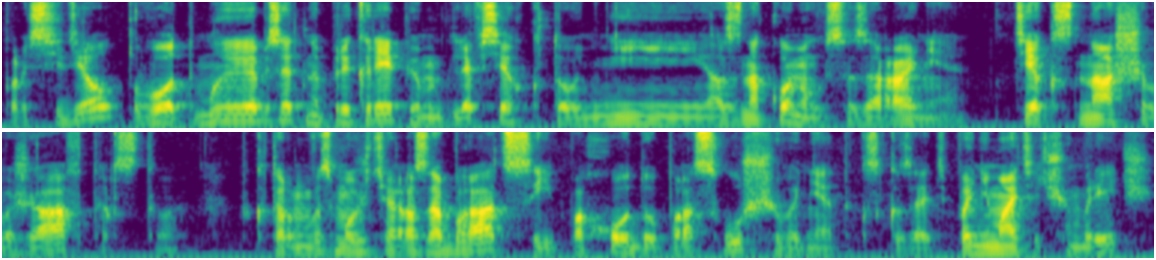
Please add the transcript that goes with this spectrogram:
просидел. Вот, мы обязательно прикрепим для всех, кто не ознакомился заранее, текст нашего же авторства, в котором вы сможете разобраться и по ходу прослушивания, так сказать, понимать, о чем речь.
